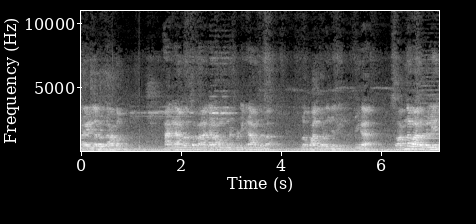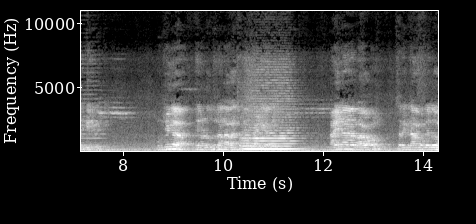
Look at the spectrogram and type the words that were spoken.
నాయుడు గారు రావడం ఆ ఆ గ్రామం ఉన్నటువంటి పాల్గొనడం జరిగింది. ముఖ్యంగా స్వర్ణ వారపల్లి అని పేరు పెట్టి ముఖ్యంగా నేను అడుగుతున్న నారా చంద్రబాబు నాయుడు ఆయన రావడం సరే గ్రామం ఏదో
